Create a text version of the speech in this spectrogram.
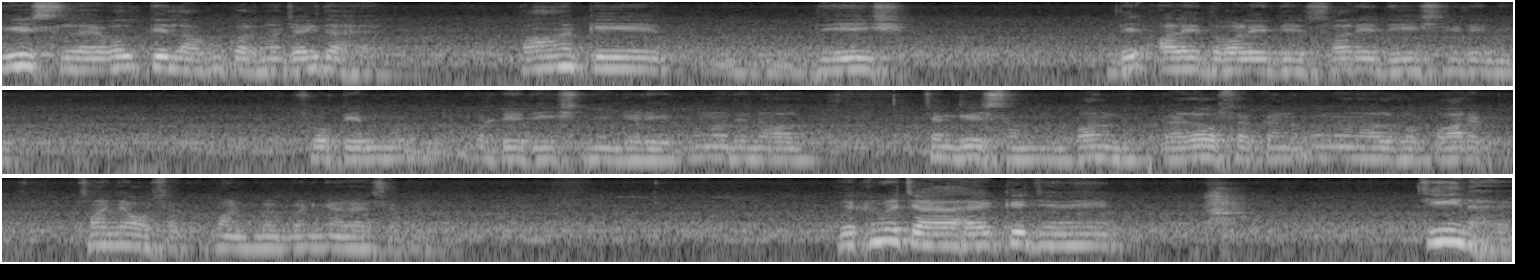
ਇਸ ਲੈਵਲ ਤੇ ਲਾਗੂ ਕਰਨਾ ਚਾਹੀਦਾ ਹੈ, ਤਾਂ ਕਿ ਦੇਸ਼ ਦੇ ਆਲੇ ਦੁਆਲੇ ਦੇ ਸਾਰੇ ਦੇਸ਼ ਜਿਹੜੇ ਨੇ, ਛੋਟੇ ਵੱਡੇ ਦੇਸ਼ ਨੇ ਜਿਹੜੇ, ਉਹਨਾਂ ਦੇ ਨਾਲ ਚੰਗੇ ਸੰਬੰਧ ਪੈਦਾ ਹੋ ਸਕਣ, ਉਹਨਾਂ ਨਾਲ ਵਪਾਰਕ ਸਾਂਝਾ ਹੋ ਸਕ ਬਣੀਆਂ ਰਹਿ ਸਕਣ। ਵੇਖਣ ਵਿੱਚ ਆਇਆ ਹੈ ਕਿ ਜਿਵੇਂ ਚੀਨ ਹੈ।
